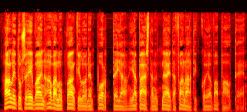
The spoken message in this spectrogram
Hallitus ei vain avannut vankiloiden portteja ja päästänyt näitä fanaatikkoja vapauteen.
